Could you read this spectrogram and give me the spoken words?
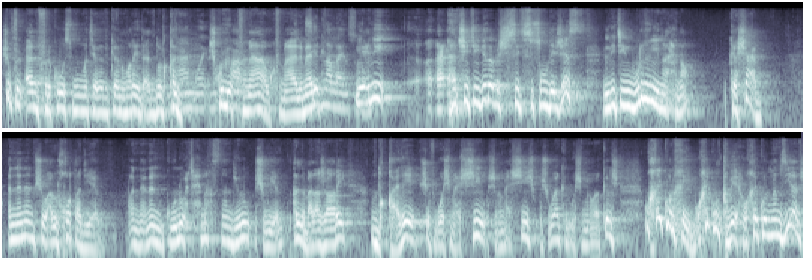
شوف الآن فركوس مثلا كان مريض عنده القلب. نعم، شكون اللي وقف. معاه وقف معاه الملك. يعني هادشي تيديرها باش ce sont des gestes اللي تيورينا حنا كشعب أننا نمشيو على الخطى ديالو أننا نقولوا حتى حنا خصنا نديروا شوية نقلب على جاري ندق عليه نشوف واش معشي واش ما معشيش واش واكل واش ما واكلش واخا يكون خايب واخا يكون قبيح واخا يكون ما مزيانش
